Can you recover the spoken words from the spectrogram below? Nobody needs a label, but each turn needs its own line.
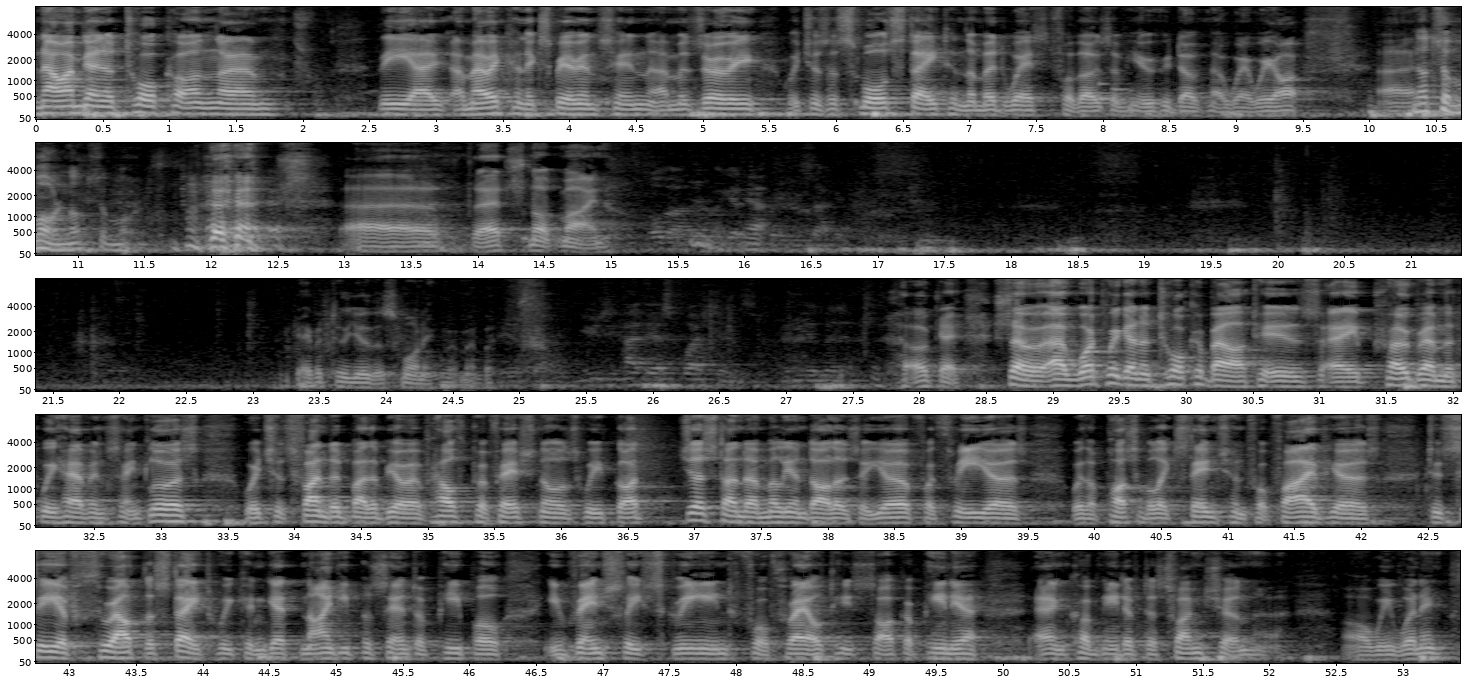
now I'm going to talk on um, the uh, American experience in uh, Missouri, which is a small state in the Midwest, for those of you who don't know where we are.
Uh, not so small, not so small.
Uh, that's not mine. Gave it to you this morning, remember? Okay, so uh, what we're going to talk about is a program that we have in St. Louis, which is funded by the Bureau of Health Professionals. We've got just under a million dollars a year for three years, with a possible extension for five years, to see if throughout the state we can get 90% of people eventually screened for frailty, sarcopenia, and cognitive dysfunction. Are we winning?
